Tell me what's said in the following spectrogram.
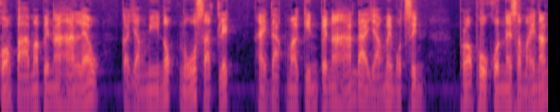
ของป่ามาเป็นอาหารแล้ว ก็ยังมีนกหนูสัตว์เล็ก ให้ดักมากินเป็นอาหารได้อย่างไม่หมดสิ้น เพราะผู้คนในสมัยนั้น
